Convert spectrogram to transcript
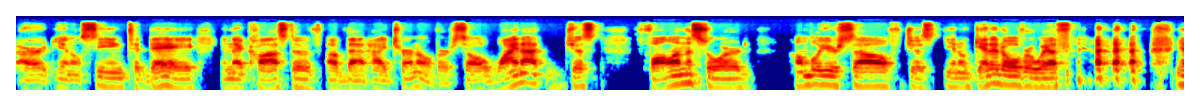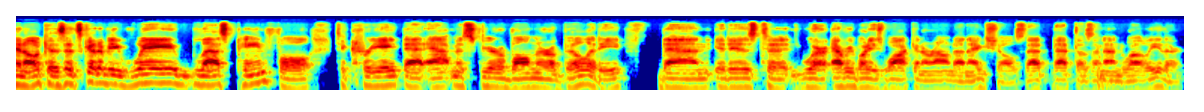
are you know seeing today in the cost of of that high turnover. So why not just fall on the sword humble yourself just you know get it over with you know because it's going to be way less painful to create that atmosphere of vulnerability than it is to where everybody's walking around on eggshells. That that doesn't end well either.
